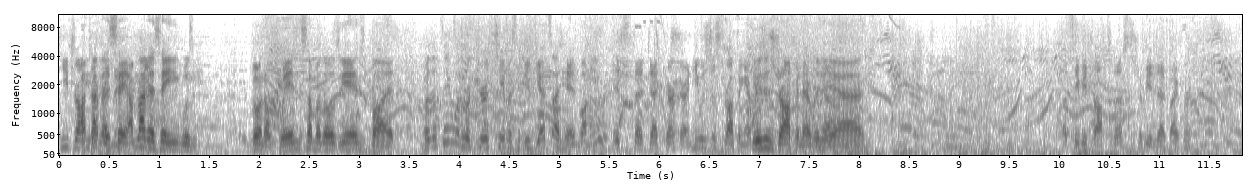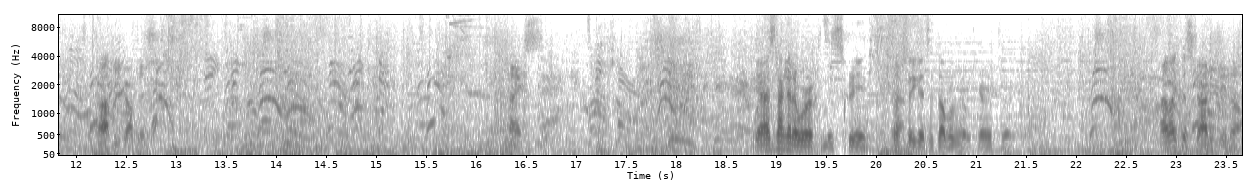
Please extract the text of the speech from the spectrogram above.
He dropped I'm not gonna say. I'm not gonna say he was going to win some of those games, but But the thing with Rikir's team is if he gets a hit it's the dead character, and he was just dropping he was just dropping everything. Yeah. Yeah. Let's see if he drops this. Should be a dead Viper. Oh, he dropped it. Nice. Yeah, that's not gonna work from the screen, especially against a double jump character. I like the strategy though.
